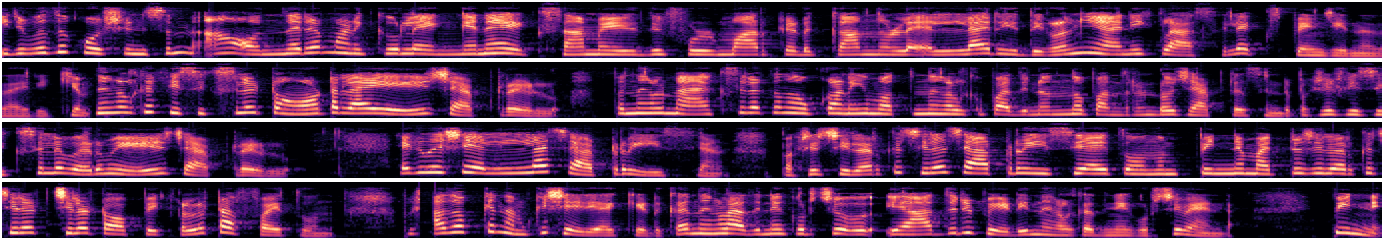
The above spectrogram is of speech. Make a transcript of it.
ഇരുപത് ക്വസ്റ്റ്യൻസും ആ ഒന്നര മണിക്കൂറിൽ എങ്ങനെ എക്സാം എഴുതി ഫുൾ മാർക്ക് എടുക്കാം എന്നുള്ള എല്ലാ രീതികളും ഞാൻ ഈ ക്ലാസ്സിൽ എക്സ്പ്ലെയിൻ ചെയ്യുന്നതായിരിക്കും. നിങ്ങൾക്ക് ഫിസിക്സിൽ ടോട്ടലായി ഏഴ് ചാപ്റ്ററേ ഉള്ളൂ. അപ്പം നിങ്ങൾ മാത്സിലൊക്കെ നോക്കുകയാണെങ്കിൽ മൊത്തം നിങ്ങൾക്ക് പതിനൊന്നോ പന്ത്രണ്ടോ ചാപ്റ്റേഴ്സ് ഉണ്ട്. പക്ഷേ ഫിസിക്സിൽ വെറും ഏഴ് ചാപ്റ്ററേ ഉള്ളൂ. ഏകദേശം എല്ലാ ചാപ്റ്ററും ഈസിയാണ് പക്ഷെ ചിലർക്ക് ചില ചാപ്റ്റർ ഈസി ആയി തോന്നും. പിന്നെ മറ്റു ചിലർക്ക് ചില ചില ടോപ്പിക്കുകൾ ടഫായി തോന്നും. അതൊക്കെ നമുക്ക് ശരിയാക്കി എടുക്കാം. നിങ്ങൾ അതിനെക്കുറിച്ച് യാതൊരു പേടിയും നിങ്ങൾക്ക് അതിനെക്കുറിച്ച് വേണ്ട. പിന്നെ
